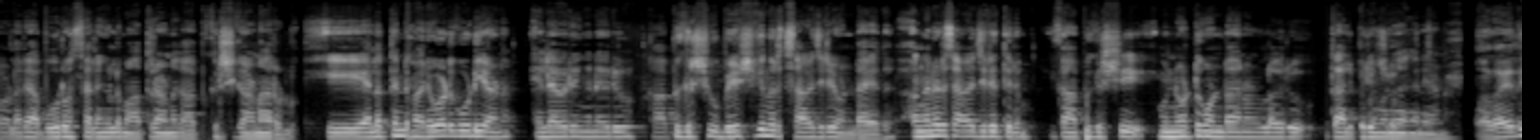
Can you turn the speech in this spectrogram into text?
വളരെ അപൂർവം സ്ഥലങ്ങളിൽ മാത്രമാണ് കാപ്പി കൃഷി കാണാറുള്ളൂ. ഈ ഏലത്തിന്റെ വരവോട് കൂടിയാണ് എല്ലാവരും ഇങ്ങനെ ഒരു കാപ്പി കൃഷി ഉപേക്ഷിക്കുന്ന ഒരു സാഹചര്യം ഉണ്ടായത്. അങ്ങനെ ഒരു സാഹചര്യത്തിലും ഈ കാപ്പി കൃഷി മുന്നോട്ട് കൊണ്ടുപോകാനുള്ള ഒരു താല്പര്യം വന്നത് എങ്ങനെയാണ് അതായത്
